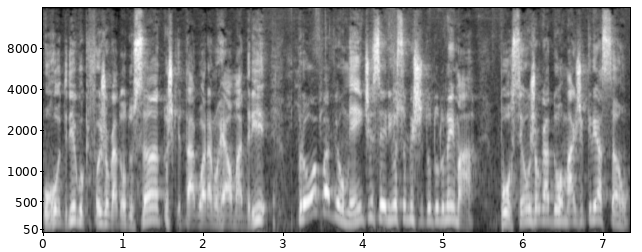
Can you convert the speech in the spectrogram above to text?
O Rodrigo, que foi jogador do Santos, que está agora no Real Madrid, provavelmente seria o substituto do Neymar, por ser um jogador mais de criação.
